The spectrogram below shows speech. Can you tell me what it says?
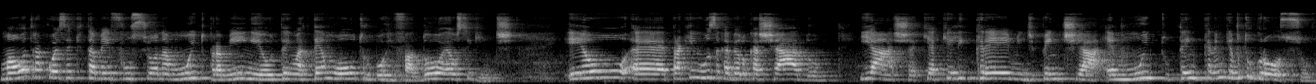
Uma outra coisa que também funciona muito para mim, eu tenho até um outro borrifador, é o seguinte. Eu, é, para quem usa cabelo cacheado e acha que aquele creme de pentear é muito, tem creme que é muito grosso.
